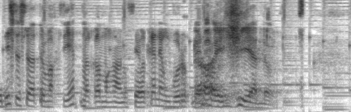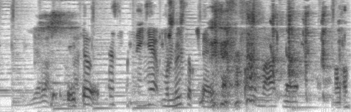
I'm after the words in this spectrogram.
Jadi sesuatu maksiat bakal menghasilkan yang buruk dan Oh iya dong. Iyalah. itu itu sepertinya menusuk dan oh, maaf maaf. Maaf.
